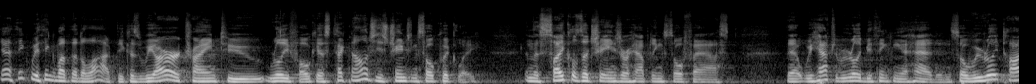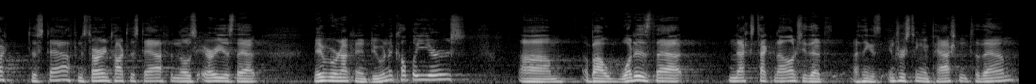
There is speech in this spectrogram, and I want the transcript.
Yeah, I think we think about that a lot because we are trying to really focus. Technology is changing so quickly, and the cycles of change are happening so fast that we have to really be thinking ahead. And so we really talk to staff and starting to talk to staff in those areas that maybe we're not going to do in a couple of years um, about what is that next technology that I think is interesting and passionate to them.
